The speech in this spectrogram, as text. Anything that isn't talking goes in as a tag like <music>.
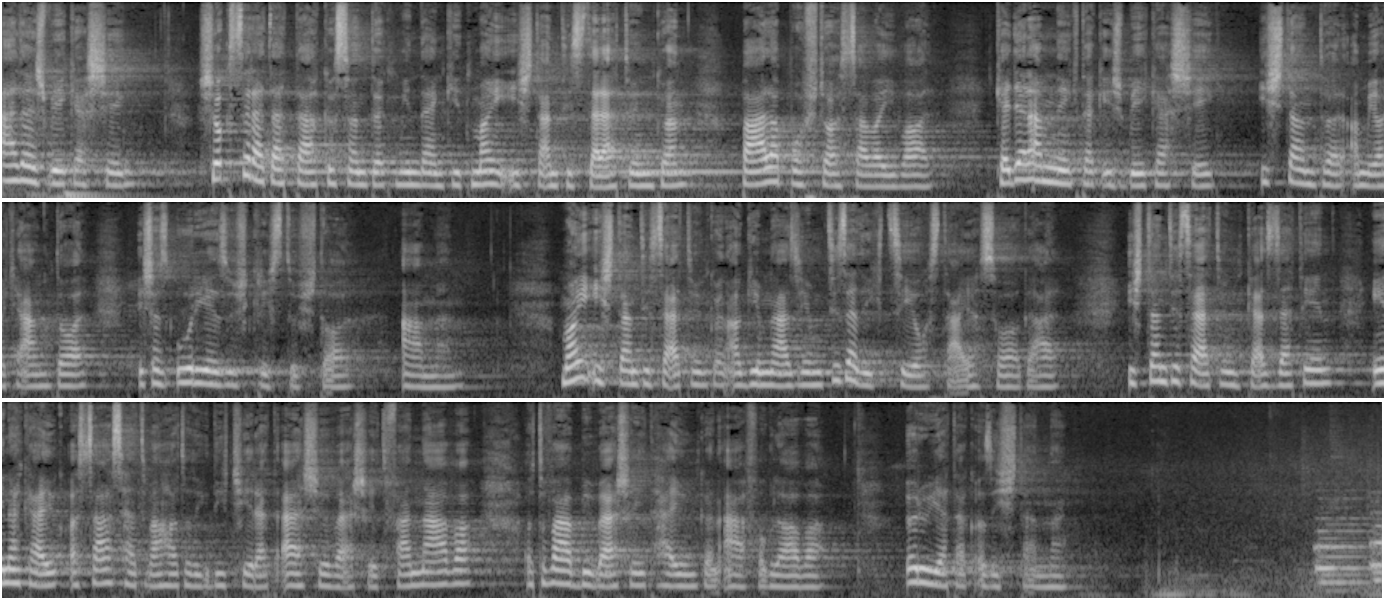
Áldás békesség! Sok szeretettel köszöntök mindenkit mai Isten tiszteletünkön, Pál apostol szavaival. Kegyelem néktek és békesség Istentől, a mi atyánktól, és az Úr Jézus Krisztustól. Amen. Mai Isten tiszteletünkön a gimnázium 10. C osztálya szolgál. Isten tiszteletünk kezdetén énekeljük a 176. dicséret első versét fennállva, a további verseit helyünkön elfoglalva. Örüljetek az Istennek! Thank you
